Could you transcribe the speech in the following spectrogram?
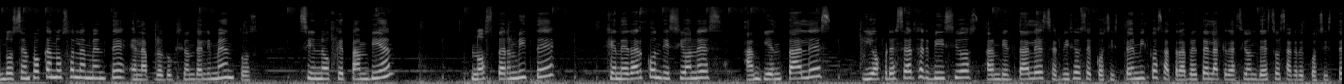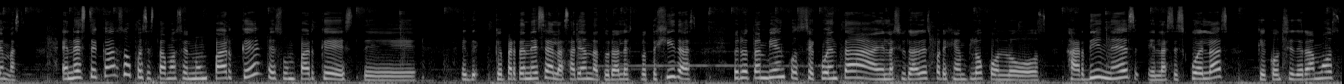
nos enfoca no solamente en la producción de alimentos, sino que también nos permite generar condiciones ambientales y ofrecer servicios ambientales, servicios ecosistémicos a través de la creación de estos agroecosistemas. En este caso, pues estamos en un parque, es un parque este, que pertenece a las áreas naturales protegidas, pero también se cuenta en las ciudades, por ejemplo, con los jardines, en las escuelas, que consideramos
